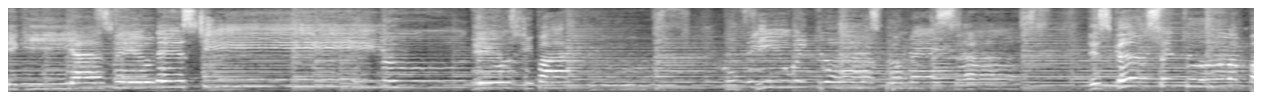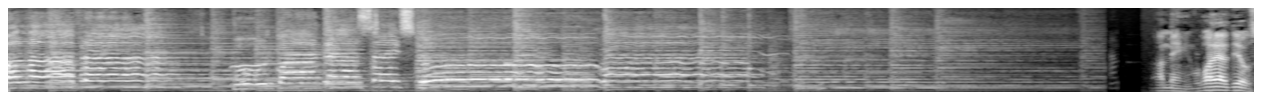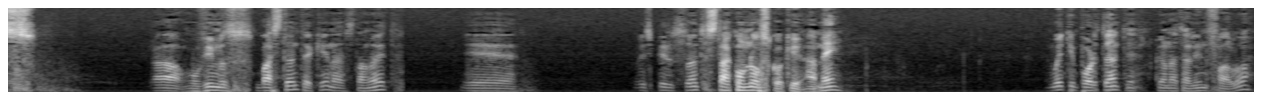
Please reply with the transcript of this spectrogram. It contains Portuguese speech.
que guias meu destino, Deus de pactos, confio em tuas promessas, descanso em tua palavra, por tua graça estou. Amém. Glória a Deus. Já ouvimos bastante aqui nesta noite. E o Espírito Santo está conosco aqui. Amém. Muito importante o que o Natalino falou,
